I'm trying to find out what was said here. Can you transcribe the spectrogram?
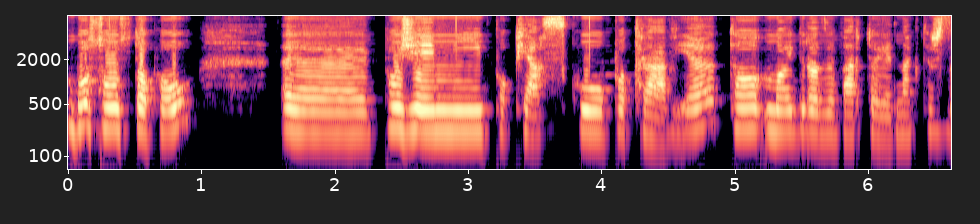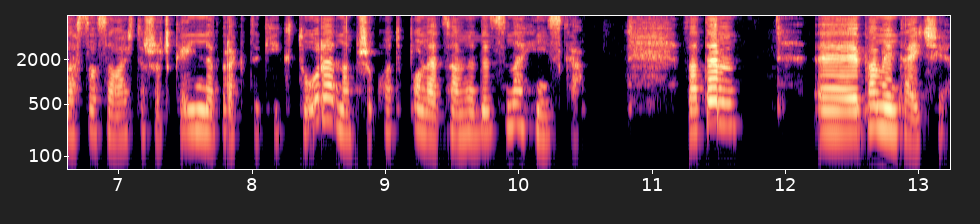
bosą stopą, po ziemi, po piasku, po trawie, to moi drodzy, warto jednak też zastosować troszeczkę inne praktyki, które na przykład poleca medycyna chińska. Zatem e, pamiętajcie,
